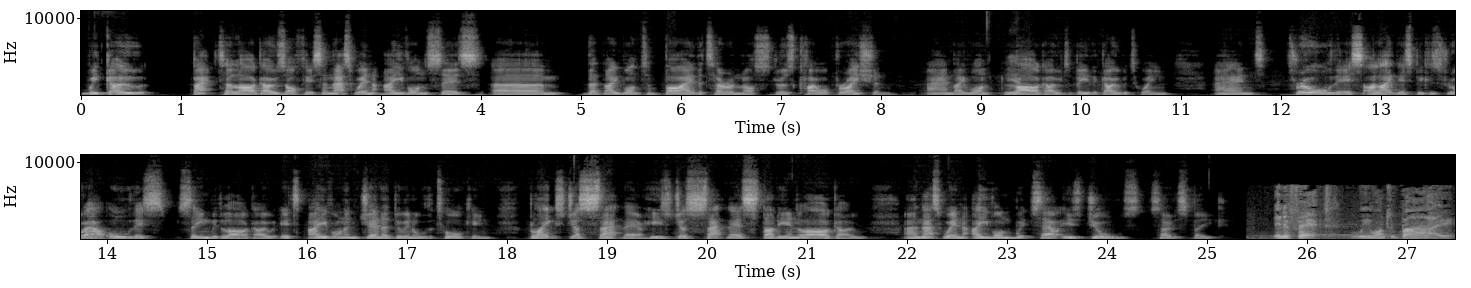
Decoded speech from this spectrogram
we go back to Largo's office, and that's when Avon says um, that they want to buy the Terra Nostra's cooperation, and they want Largo to be the go-between. And through all this, I like this because throughout all this scene with Largo, it's Avon and Jenna doing all the talking. Blake's just sat there. He's just sat there studying Largo, and that's when Avon whips out his jewels, so to speak. In effect, we want to buy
